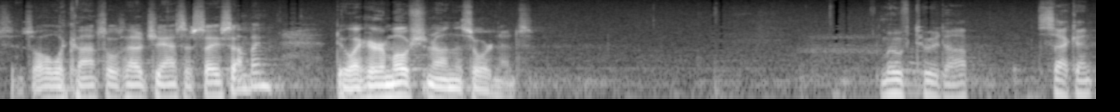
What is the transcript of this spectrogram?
Since all the consuls had a chance to say something, do I hear a motion on this ordinance? Move to adopt. Second.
